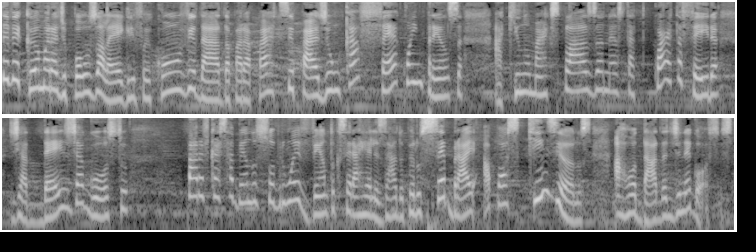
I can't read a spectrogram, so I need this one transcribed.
TV Câmara de Pouso Alegre foi convidada para participar de um café com a imprensa aqui no Marx Plaza nesta quarta-feira, dia 10 de agosto, para ficar sabendo sobre um evento que será realizado pelo Sebrae após 15 anos, a Rodada de Negócios.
